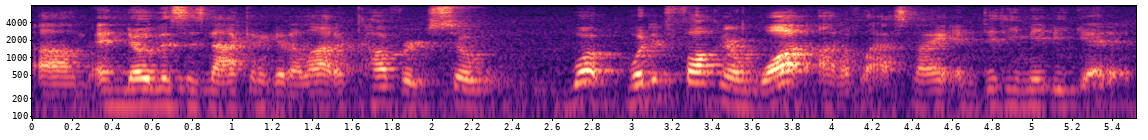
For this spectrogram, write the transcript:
um, and know this is not going to get a lot of coverage. So, what what did Faulkner want out of last night, and did he maybe get it?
